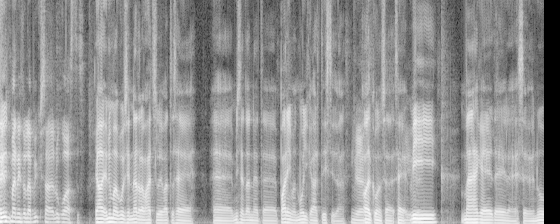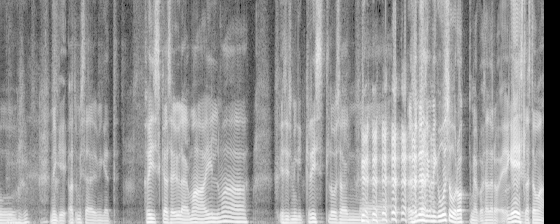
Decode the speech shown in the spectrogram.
Ventmanil tuleb üks lugu aastas. ja, ja nüüd ma kuulsin nädalavahetusel oli vaata see, mis need on need eh, parimad mulgiartistid või yeah.? oled kuulnud see, see Ei Vii mägedele sõnu, mingi, oota, mis seal oli, mingi, et hõiska see üle maailma ja siis mingi kristlus on äh,, see on ühesõnaga mingi usurokk nagu saad aru, eestlaste oma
